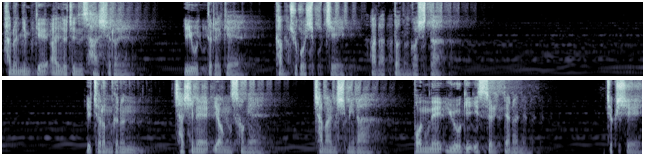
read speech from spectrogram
하느님께 알려진 사실을 이웃들에게 감추고 싶지 않았던 것이다. 이처럼 그는 자신의 영성에 자만심이나 번뇌 유혹이 있을 때는 즉시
